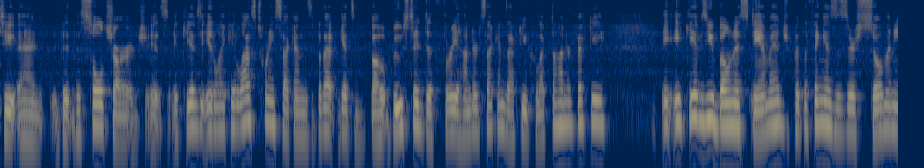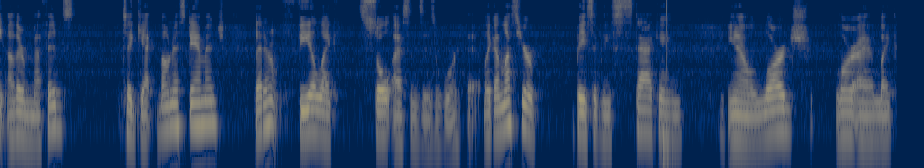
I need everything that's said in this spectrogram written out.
To and the, the soul charge is it gives it like it lasts 20 seconds, but that gets bo- boosted to 300 seconds after you collect 150. It, it gives you bonus damage, but the thing is, is there's so many other methods to get bonus damage that I don't feel like soul essence is worth it. Like unless you're basically stacking you know, large, large uh, like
